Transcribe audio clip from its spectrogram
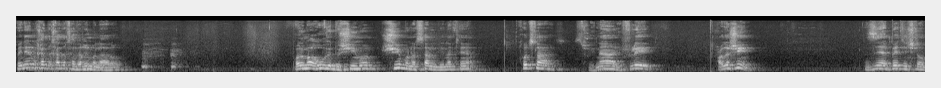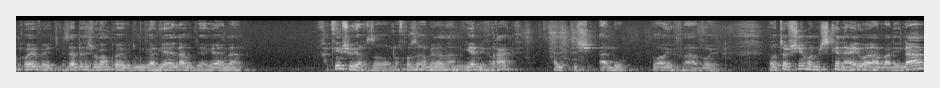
ביניהם אחד אחד החברים הללו, בוא נאמר ראובן ושמעון, שמעון נסע למדינת הים, חוץ לארץ, ספינה, הפליג, חודשים. וזה הבטן שלו כואבת, וזה הבטן שלו גם כואבת, הוא מתגעגע אליו, הוא מתגעגע אליו. מחכים שהוא יחזור, לא חוזר הבן אדם, מגיע מברק, אל תשאלו, אוי ואבוי. ואותו שמעון מסכן העלו עליו עלילה,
